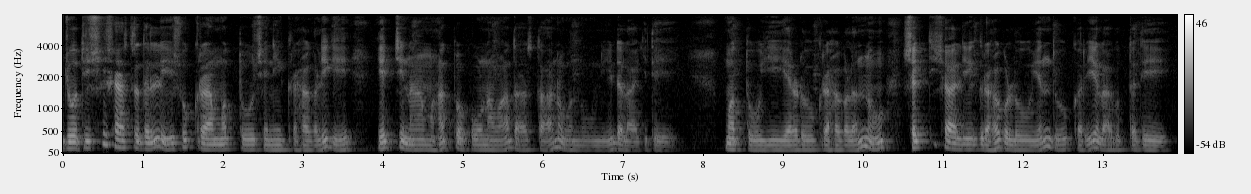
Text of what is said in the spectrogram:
ಜ್ಯೋತಿಷ್ಯ ಶಾಸ್ತ್ರದಲ್ಲಿ ಶುಕ್ರ ಮತ್ತು ಶನಿ ಗ್ರಹಗಳಿಗೆ ಹೆಚ್ಚಿನ ಮಹತ್ವಪೂರ್ಣವಾದ ಸ್ಥಾನವನ್ನು ನೀಡಲಾಗಿದೆ. ಮತ್ತು ಈ ಎರಡು ಗ್ರಹಗಳನ್ನು ಶಕ್ತಿಶಾಲಿ ಗ್ರಹಗಳು ಎಂದು ಕರೆಯಲಾಗುತ್ತದೆ.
